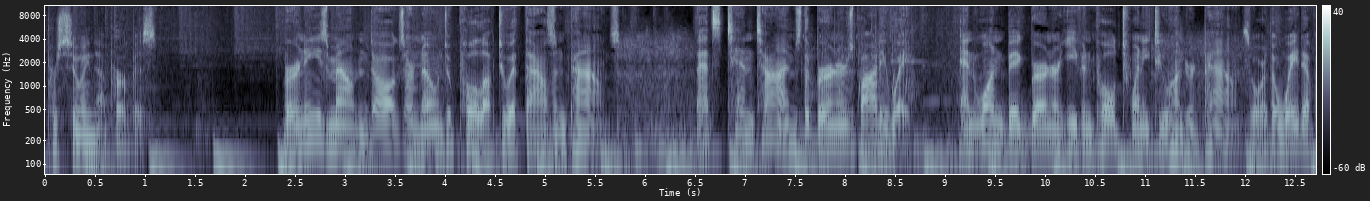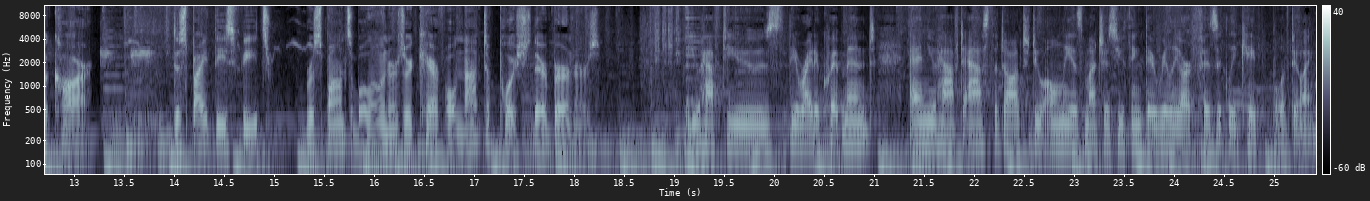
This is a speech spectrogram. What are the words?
pursuing that purpose. Bernese mountain dogs are known to pull up to a thousand pounds. That's 10 times the Berner's body weight. And one big burner even pulled 2,200 pounds, or the weight of a car. Despite these feats, responsible owners are careful not to push their Berners. You have to use the right equipment, and you have to ask the dog to do only as much as you think they really are physically capable of doing.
